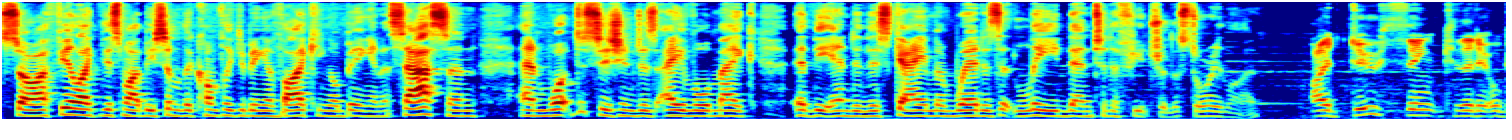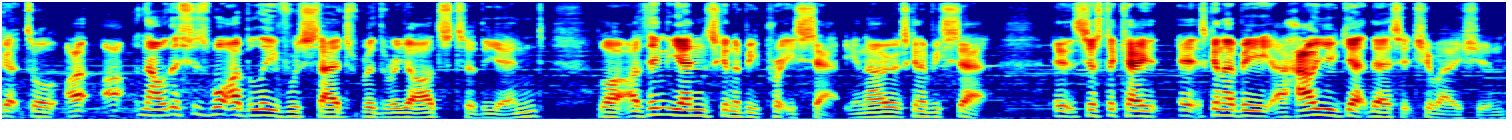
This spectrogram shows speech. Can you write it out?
So I feel like this might be some of the conflict of being a Viking or being an assassin, and what decision does Eivor make at the end of this game, and where does it lead then to the future of the storyline? I do think that it will get to. I, I, now, this is what I believe was said with regards to the end. Like, I think the end's going to be pretty set. You know, it's going to be set. It's just a case. It's going to be how you get their situation,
